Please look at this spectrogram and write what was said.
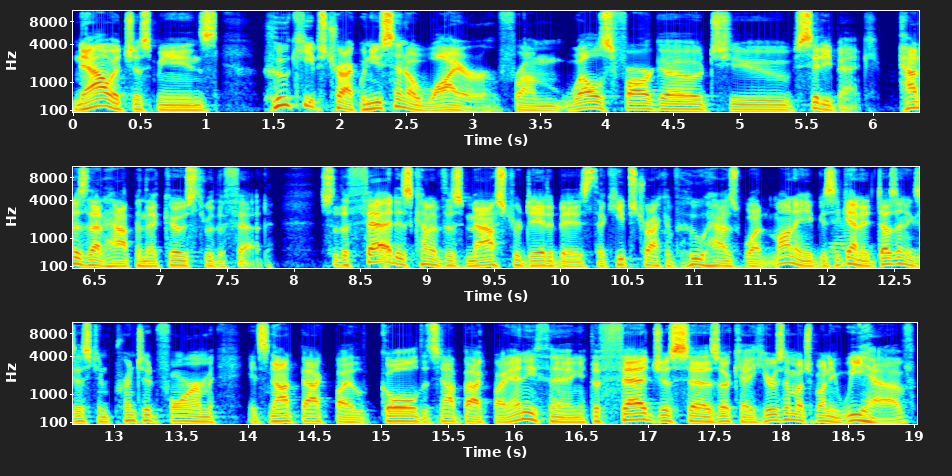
Now it just means who keeps track when you send a wire from Wells Fargo to Citibank? How does that happen? That goes through the Fed. So the Fed is kind of this master database that keeps track of who has what money because, again, it doesn't exist in printed form. It's not backed by gold. It's not backed by anything. The Fed just says, okay, here's how much money we have.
